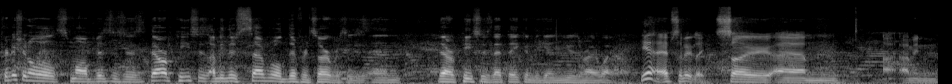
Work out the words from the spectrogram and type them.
Traditional small businesses, there are pieces, I mean, there's several different services, and there are pieces that they can begin using right away. Yeah, absolutely. So, um, I mean,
